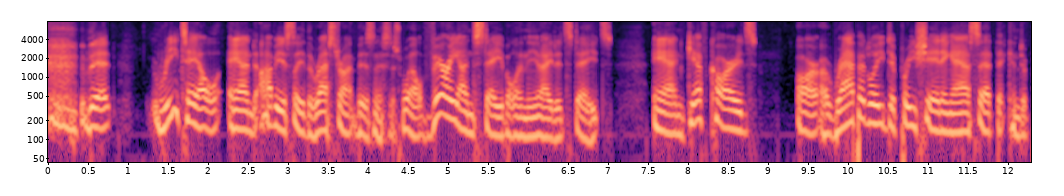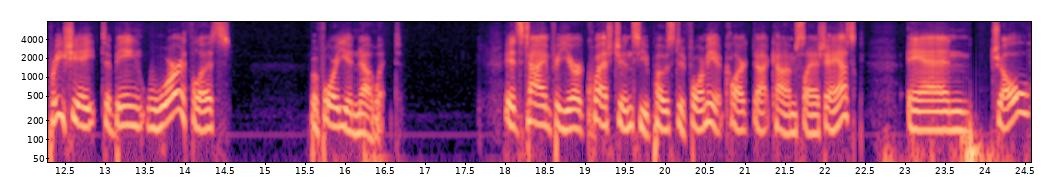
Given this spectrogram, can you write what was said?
that retail and obviously the restaurant business as well, very unstable in the United States. And gift cards are a rapidly depreciating asset that can depreciate to being worthless before you know it. It's time for your questions. You posted for me at clark.com slash ask. And Joel?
